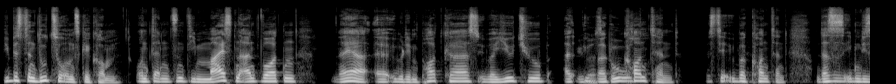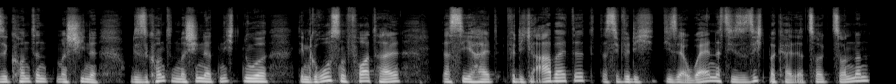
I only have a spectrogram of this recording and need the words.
Wie bist denn du zu uns gekommen? Und dann sind die meisten Antworten, naja, äh, über den Podcast, über YouTube, äh, über. Content. Wisst ihr, über Content. Und das ist eben diese Content-Maschine. Und diese Content-Maschine hat nicht nur den großen Vorteil, dass sie halt für dich arbeitet, dass sie für dich diese Awareness, diese Sichtbarkeit erzeugt, sondern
